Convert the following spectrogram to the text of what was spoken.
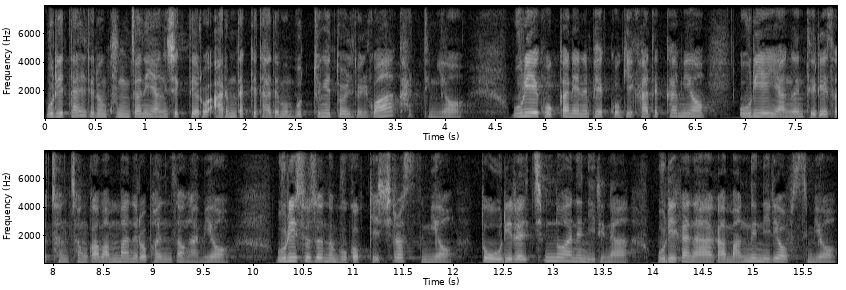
우리 딸들은 궁전의 양식대로 아름답게 다듬은 모퉁이 돌들과 같으며 우리의 곳간에는 백곡이 가득하며 우리의 양은 들에서 천천과 만만으로 번성하며 우리 수소는 무겁게 실었으며 또 우리를 침노하는 일이나 우리가 나아가 막는 일이 없으며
